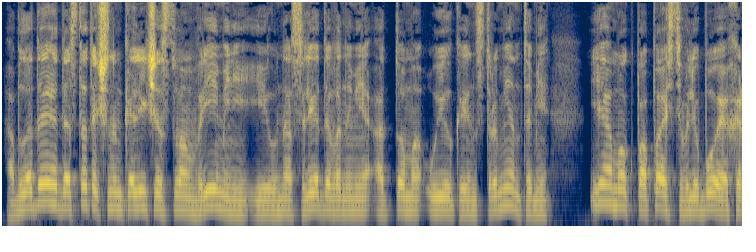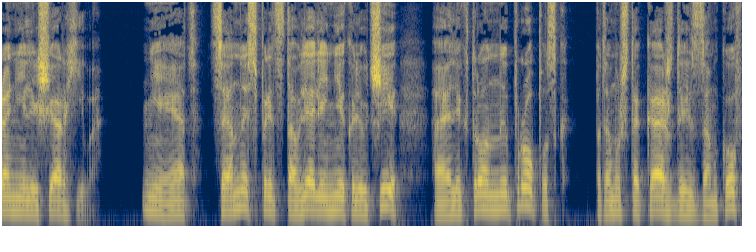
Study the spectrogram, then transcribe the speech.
Обладая достаточным количеством времени и унаследованными от Тома Уилка инструментами, я мог попасть в любое хранилище архива. Нет, ценность представляли не ключи, а электронный пропуск, потому что каждый из замков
